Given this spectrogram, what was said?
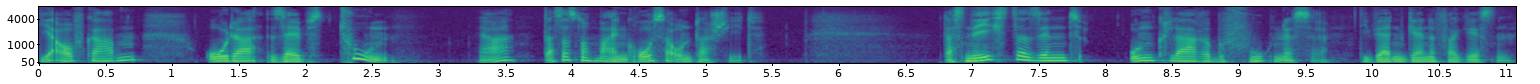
die Aufgaben, oder selbst tun. Ja, das ist nochmal ein großer Unterschied. Das nächste sind unklare Befugnisse. Die werden gerne vergessen.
